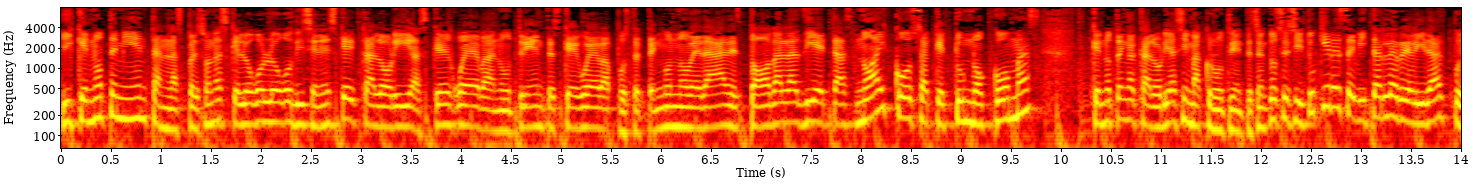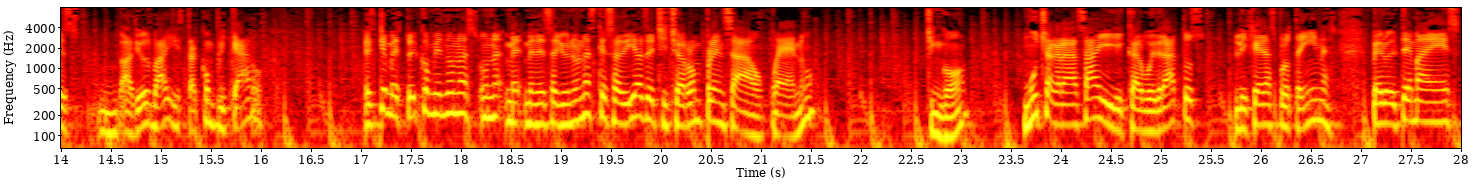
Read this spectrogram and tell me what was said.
Y que no te mientan las personas que luego, luego dicen, es que calorías, qué hueva, nutrientes, qué hueva, pues te tengo novedades, todas las dietas, no hay cosa que tú no comas que no tenga calorías y macronutrientes. Entonces, si tú quieres evitar la realidad, pues adiós, bye, está complicado. Es que me estoy comiendo unas, una, me, me desayuné unas quesadillas de chicharrón prensado. Bueno, chingón. Mucha grasa y carbohidratos ligeras proteínas. Pero el tema es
